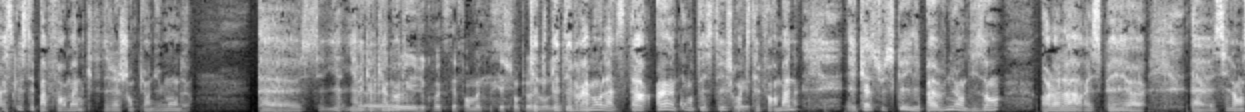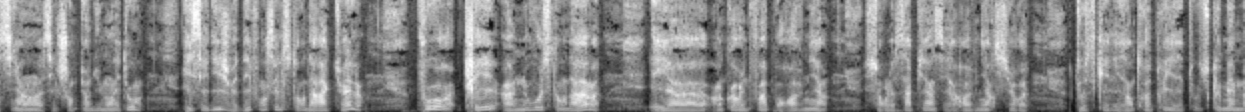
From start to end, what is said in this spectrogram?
Est-ce que c'est pas Foreman qui était déjà champion du monde? Euh, il y avait quelqu'un d'autre? Oui, je crois que c'était Forman qui était champion qui, du monde. qui était vraiment la star incontestée, je crois Oui. que c'était Forman. Et Kasusuke, il n'est pas venu en disant Oh là là, respect, euh, euh, c'est l'ancien, c'est le champion du monde et tout. Il s'est dit Je vais défoncer le standard actuel pour créer un nouveau standard. Et euh, encore une fois, pour revenir sur le sapiens et revenir sur tout ce qui est les entreprises et tout ce que même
